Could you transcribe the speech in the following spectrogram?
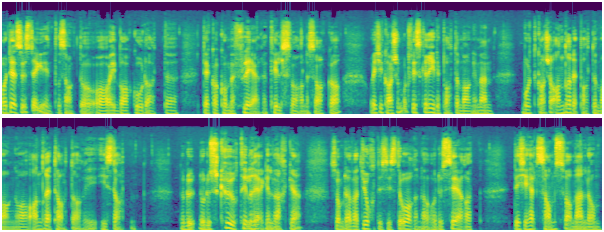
og det syns jeg er interessant å, å ha i bakhodet, at uh, det kan komme flere tilsvarende saker. Og ikke kanskje mot Fiskeridepartementet, men mot kanskje andre departementer og andre etater i, i staten. Når du, når du, skrur til regelverket, som det har vært gjort de siste årene, og du ser at det ikke er helt samsvar mellom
